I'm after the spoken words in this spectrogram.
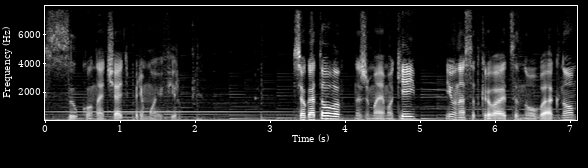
ссылку «Начать прямой эфир». Все готово, нажимаем ОК, и у нас открывается новое окно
